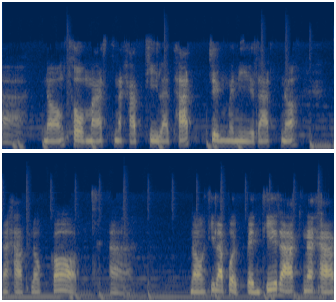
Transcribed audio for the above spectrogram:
อ่าน้องโทมัสนะครับธีรทัศน์จึงมณีรัตน์เนาะนะครับ แล้วก็อ่าน้องที่รับบทเป็นที่รักนะครับ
